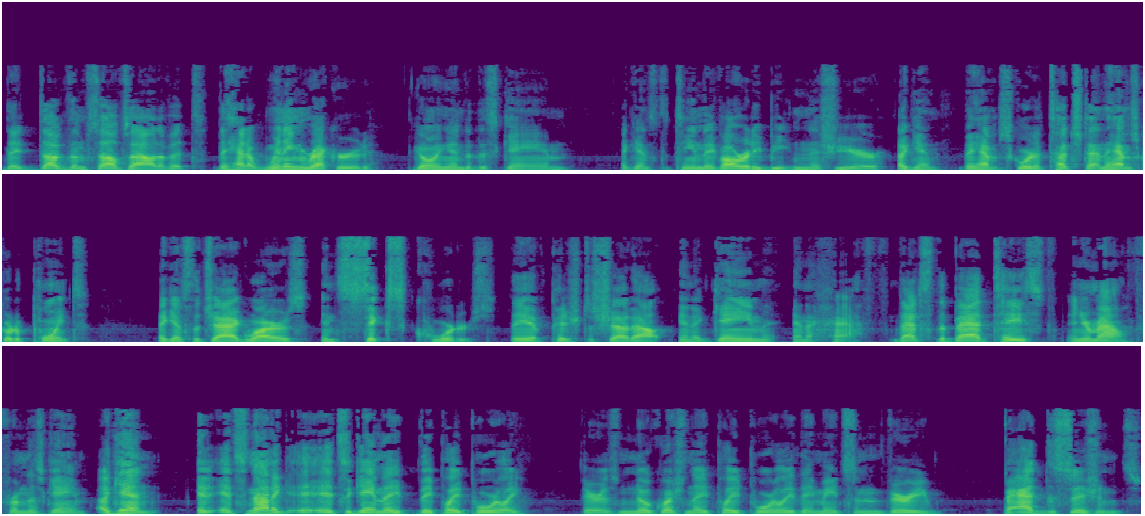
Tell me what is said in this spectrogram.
They dug themselves out of it. They had a winning record going into this game against the team they've already beaten this year. Again, they haven't scored a touchdown. They haven't scored a point against the Jaguars in six quarters. They have pitched a shutout in a game and a half. That's the bad taste in your mouth from this game. Again, it, it's not a. It's a game they they played poorly. There is no question they played poorly. They made some very bad decisions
